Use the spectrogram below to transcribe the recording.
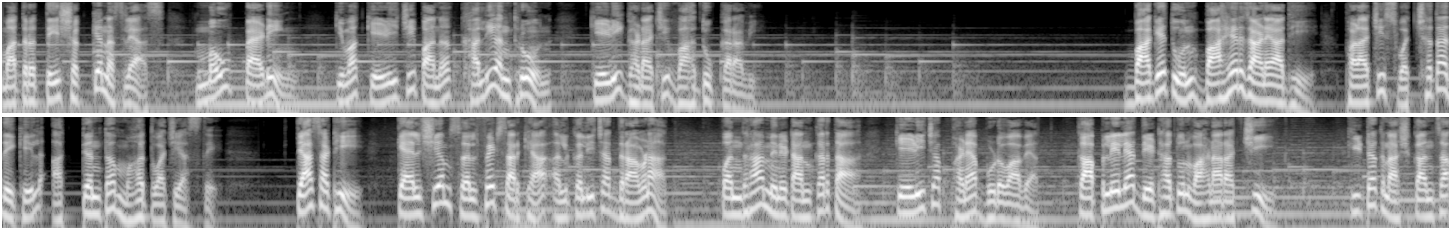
मात्र ते शक्य नसल्यास मऊ पॅडिंग किंवा केळीची पानं खाली अंथरून केळी घडाची वाहतूक करावी. बागेतून बाहेर जाण्याआधी फळाची स्वच्छता देखील अत्यंत महत्वाची असते. त्यासाठी कॅल्शियम सल्फेट सारख्या अल्कलीच्या द्रावणात पंधरा मिनिटांकरता केळीच्या फण्या बुडवाव्यात. कापलेल्या देठातून वाहणारा चीक कीटकनाशकांचा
